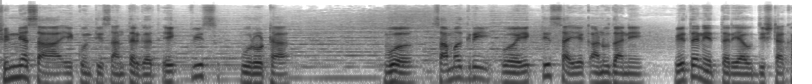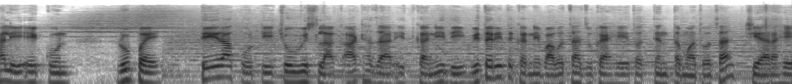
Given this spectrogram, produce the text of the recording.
शून्य सहा एकोणतीस अंतर्गत एकवीस पुरवठा व सामग्री व एकतीस सहाय्यक अनुदाने वेतनेतर या उद्दिष्टाखाली एकूण रुपये तेरा कोटी चोवीस लाख आठ हजार इतका निधी वितरित करण्याबाबत साजूक आहे तो अत्यंत महत्त्वाचा चेअर आहे.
